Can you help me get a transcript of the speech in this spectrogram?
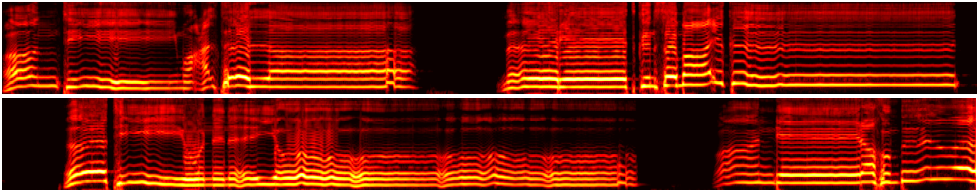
ኣንቲ መዓልተላ መሬት ክን ሰማይክን እቲ ውንንዮ አሁን ብልበል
